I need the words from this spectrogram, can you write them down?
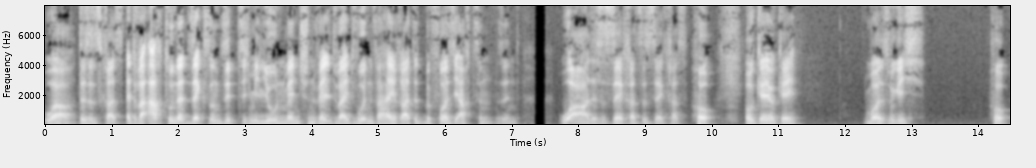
wow, das ist krass. Etwa 876 Millionen Menschen weltweit wurden verheiratet, bevor sie 18 sind. Wow, das ist sehr krass, das ist sehr krass. Oh, okay, okay. Wow, das ist wirklich Oh.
